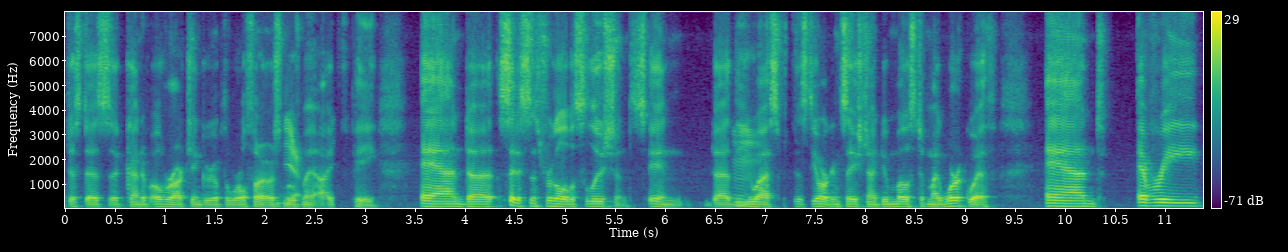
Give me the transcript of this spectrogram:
just as a kind of overarching group, the World Federalist Yeah. Movement (IFP), and uh, Citizens for Global Solutions in uh, the Mm. U.S., which is the organization I do most of my work with. And every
